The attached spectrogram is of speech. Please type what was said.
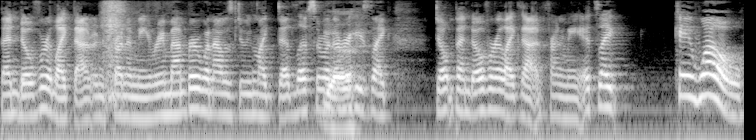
bend over like that in front of me. Remember when I was doing like deadlifts or whatever? Yeah. He's like, don't bend over like that in front of me. It's like, okay, whoa,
